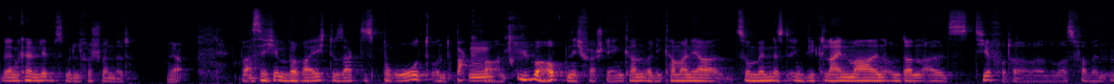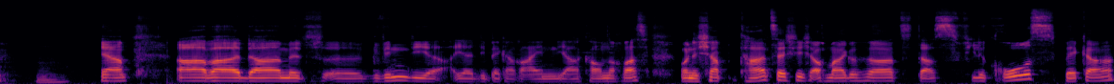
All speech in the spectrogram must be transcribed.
werden keine Lebensmittel verschwendet. Ja. Was ich im Bereich, du sagtest Brot und Backwaren, überhaupt nicht verstehen kann, weil die kann man ja zumindest irgendwie klein mahlen und dann als Tierfutter oder sowas verwenden. Ja, aber damit äh, gewinnen die ja die Bäckereien ja kaum noch was. Und ich habe tatsächlich auch mal gehört, dass viele Großbäcker,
